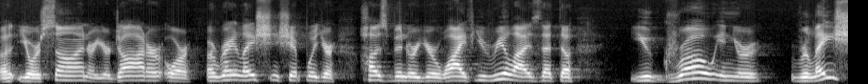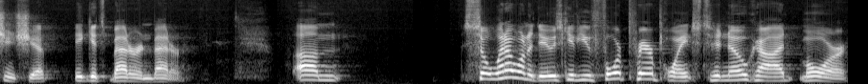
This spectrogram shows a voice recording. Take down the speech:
uh, your son or your daughter, or a relationship with your husband or your wife, you realize that the, you grow in your relationship, it gets better and better. Um, so, what I want to do is give you four prayer points to know God more.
